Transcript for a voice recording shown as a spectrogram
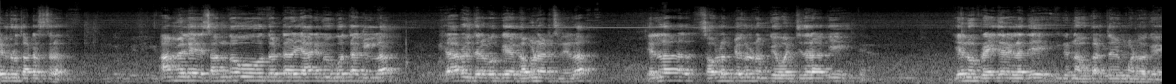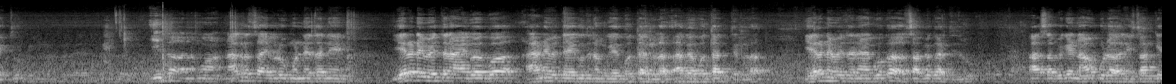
ಎಲ್ಲರೂ ತಟಸ್ಥರಾದ್ರು ಆಮೇಲೆ ಸಂಘವು ದೊಡ್ಡ ಯಾರಿಗೂ ಗೊತ್ತಾಗಲಿಲ್ಲ. ಯಾರೂ ಇದರ ಬಗ್ಗೆ ಗಮನ ಹರಿಸಲಿಲ್ಲ. ಎಲ್ಲ ಸೌಲಭ್ಯಗಳು ನಮಗೆ ವಂಚಿತರಾಗಿ ಏನೂ ಪ್ರಯೋಜನ ಇಲ್ಲದೆ ಈಗ ನಾವು ಕರ್ತವ್ಯ ಮಾಡುವಾಗ ಆಯಿತು. ಈಗ ನಮ್ಮ ನಾಗರ ಸಾಹೇಬರು ಮೊನ್ನೆ ತಾನೇ ಎರಡನೇ ವೇತನ ಆಗುವಾಗ ಆರನೇ ವೇತನ ಆಗೋದು ನಮಗೆ ಗೊತ್ತಾಗಲಿಲ್ಲ, ಆಗ ಗೊತ್ತಾಗ್ತಿರಲಿಲ್ಲ. ಎರಡನೇ ವೇತನ ಆಗುವಾಗ ಸಭೆ ಕರೆದಿದ್ರು. ಆ ಸಭೆಗೆ ನಾವು ಕೂಡ ಅಲ್ಲಿ ಸಾಂಕೇ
